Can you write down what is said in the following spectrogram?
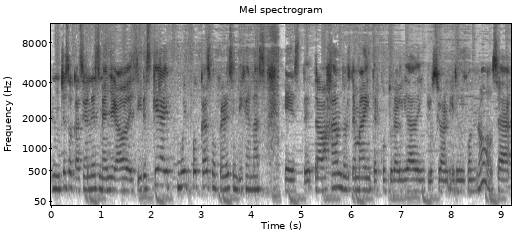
en muchas ocasiones me han llegado a decir es que hay muy pocas mujeres indígenas este, trabajando el tema de interculturalidad e inclusión y le digo no, o sea,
